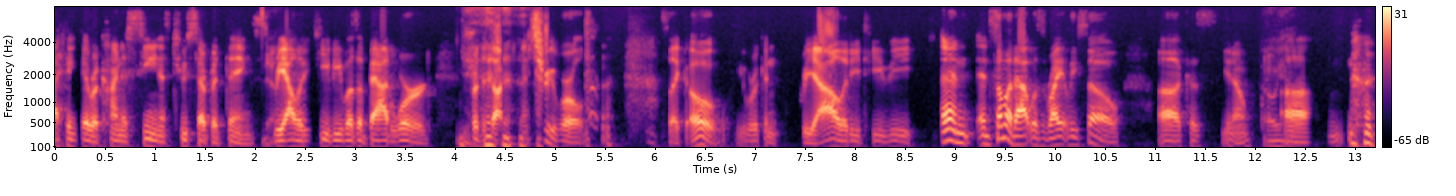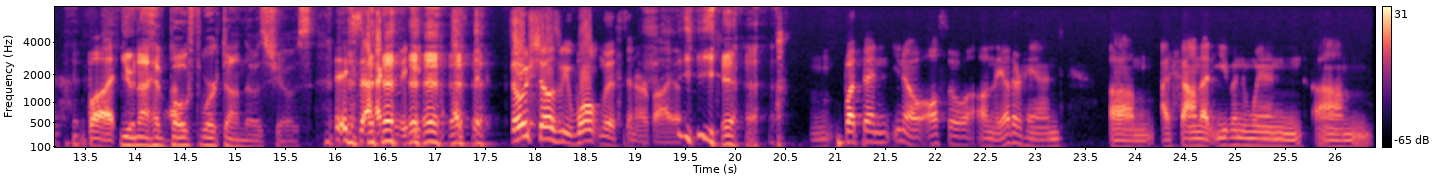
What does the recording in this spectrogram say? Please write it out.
I think they were kind of seen as two separate things. Yeah. Reality TV was a bad word yeah. for the documentary world. it's like, oh, you work in reality TV, and and some of that was rightly so, because uh, you know. Oh, yeah. Uh, but you and I have uh, both worked on those shows. exactly. those shows we won't list in our bio. Yeah. But then, you know, also on the other hand, um, I found that even when um,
